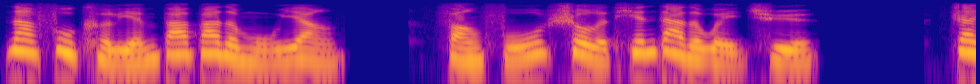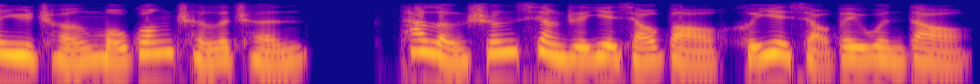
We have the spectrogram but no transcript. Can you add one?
那副可怜巴巴的模样，仿佛受了天大的委屈。战玉成眸光沉了沉，他冷声向着叶小宝和叶小贝问道：“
